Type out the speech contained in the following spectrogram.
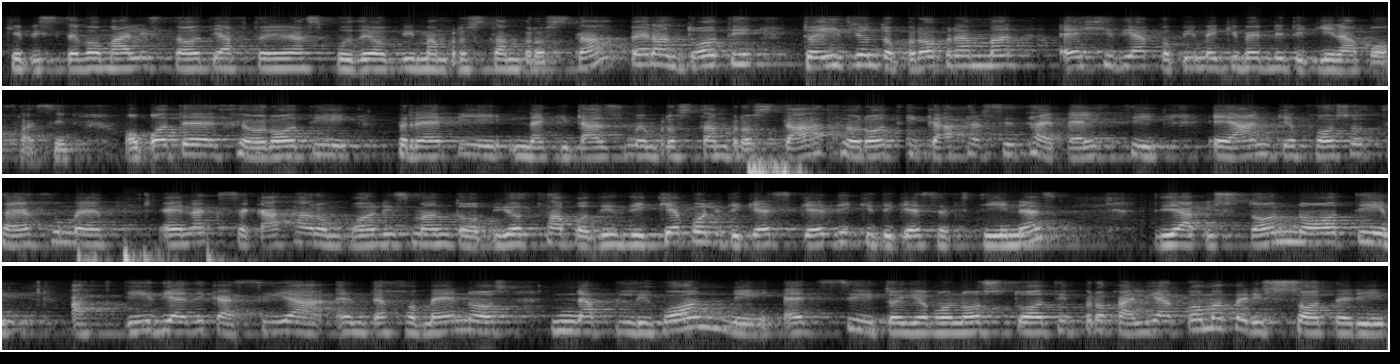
Και πιστεύω μάλιστα ότι αυτό είναι ένα σπουδαίο βήμα μπροστά μπροστά, πέραν του ότι το ίδιο το πρόγραμμα έχει διακοπεί με κυβερνητική απόφαση. Οπότε θεωρώ ότι πρέπει να κοιτάζουμε μπροστά μπροστά. Θεωρώ ότι η κάθαρση θα επέλθει εάν και εφόσον θα έχουμε ένα ξεκάθαρο πόρισμα το οποίο θα αποδίδει και πολιτικές και διοικητικές ευθύνες διαπιστώνω ότι αυτή η διαδικασία ενδεχομένως να πληγώνει έτσι, το γεγονός του ότι προκαλεί ακόμα περισσότερη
